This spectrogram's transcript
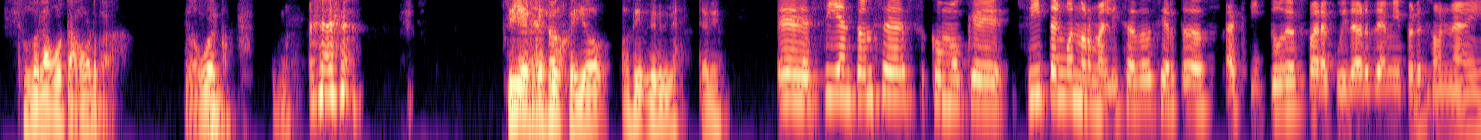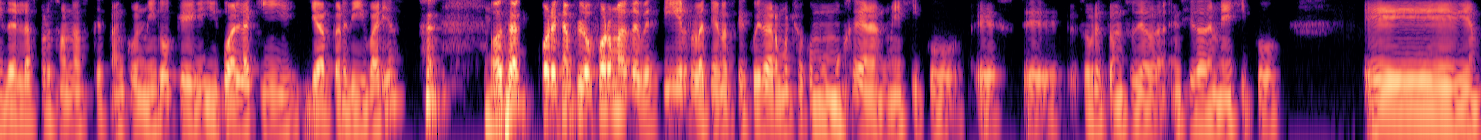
sudo la gota gorda. Pero bueno, sí, sigue Jesús entonces, que yo. oh, Dime, dime, dime. Eh, sí, entonces como que sí tengo normalizadas ciertas actitudes para cuidar de mi persona y de las personas que están conmigo, que igual aquí ya perdí varias. o sea, por ejemplo, forma de vestir, la tienes que cuidar mucho como mujer en México, este, sobre todo en Ciudad, en Ciudad de México. Eh,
